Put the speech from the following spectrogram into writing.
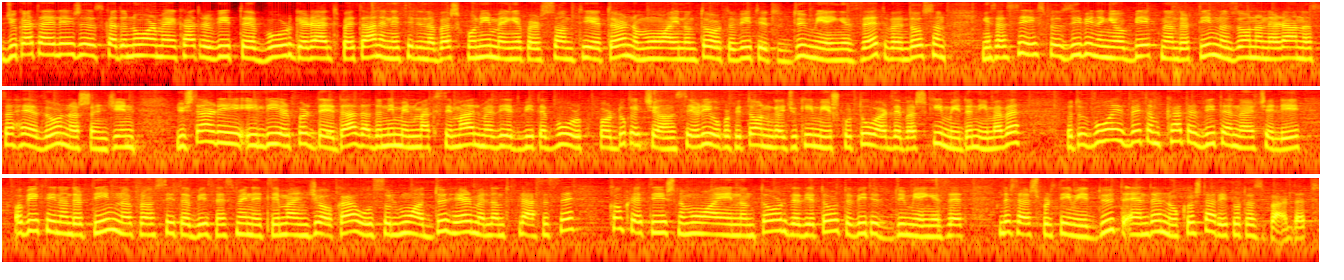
Gjykata e Lezhës ka dënuar me katër vite burg Erald Petanin, i cili në bashkëpunim me një person tjetër, në muajin nëntor të vitit dy mijë e njëzet, vendosën një sasi eksplozivi në një objekt në ndërtim në zonën e Ranës së Hedhur, në Shëngjin. Gjyqtari Ilir Përdeda dha dënimin maksimal me dhjetë vite burg, por duke qenë se i riu përfiton nga gjykimi i shkurtuar dhe bashkimi i dënimeve, do të vuajë vetëm katër vite në qeli. Objekti në ndërtim në pronësi të biznesmenit Liman Gjoka u sulmua dy herë me lëndë plasëse, konkretisht në muajin nëntor dhe dhjetor të vitit dy mijë e njëzet, ndërsa shpërthimi i dytë ende nuk është arritur të zbardhet.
